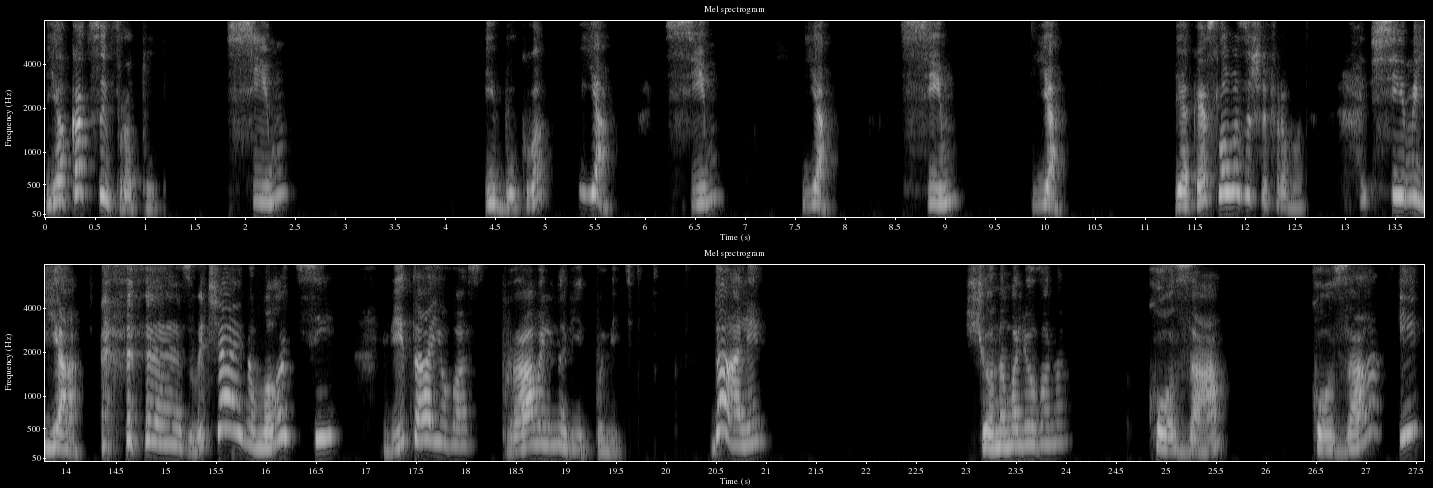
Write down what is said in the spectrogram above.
яка цифра тут? Сім і буква Я. Сім Я. Сім Я. Яке слово зашифровано? Сім'я. Звичайно, молодці. Вітаю вас. Правильна відповідь. Далі. Що намальовано? Коза, коза і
